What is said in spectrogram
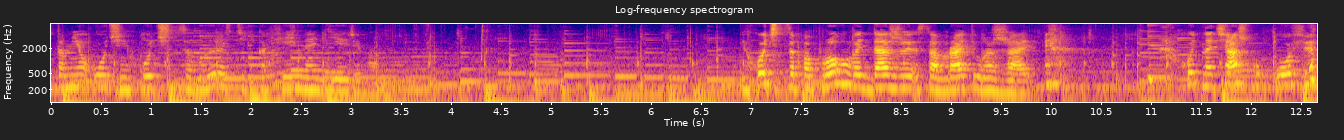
Просто мне очень хочется вырастить кофейное дерево. И хочется попробовать даже собрать урожай хоть на чашку кофе.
